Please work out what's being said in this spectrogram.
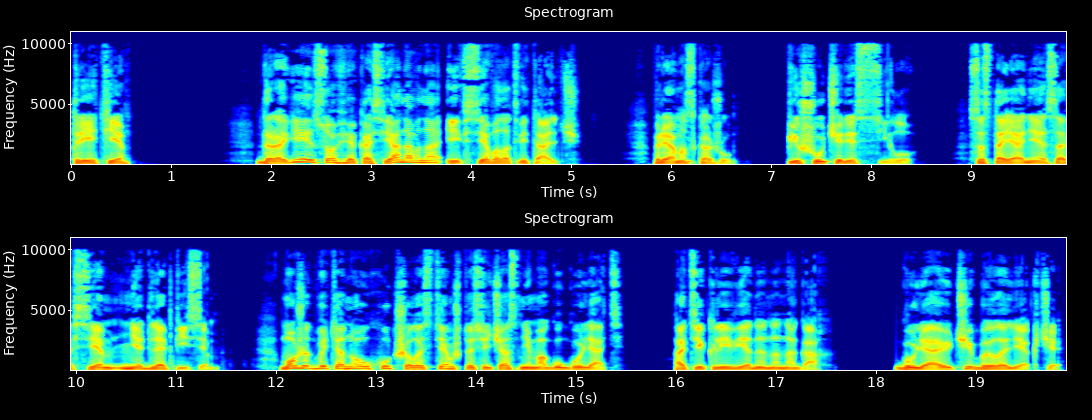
Третье. Дорогие Софья Касьяновна и Всеволод Витальевич, прямо скажу, пишу через силу. Состояние совсем не для писем. Может быть, оно ухудшилось тем, что сейчас не могу гулять, а текли вены на ногах. Гуляючи было легче.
